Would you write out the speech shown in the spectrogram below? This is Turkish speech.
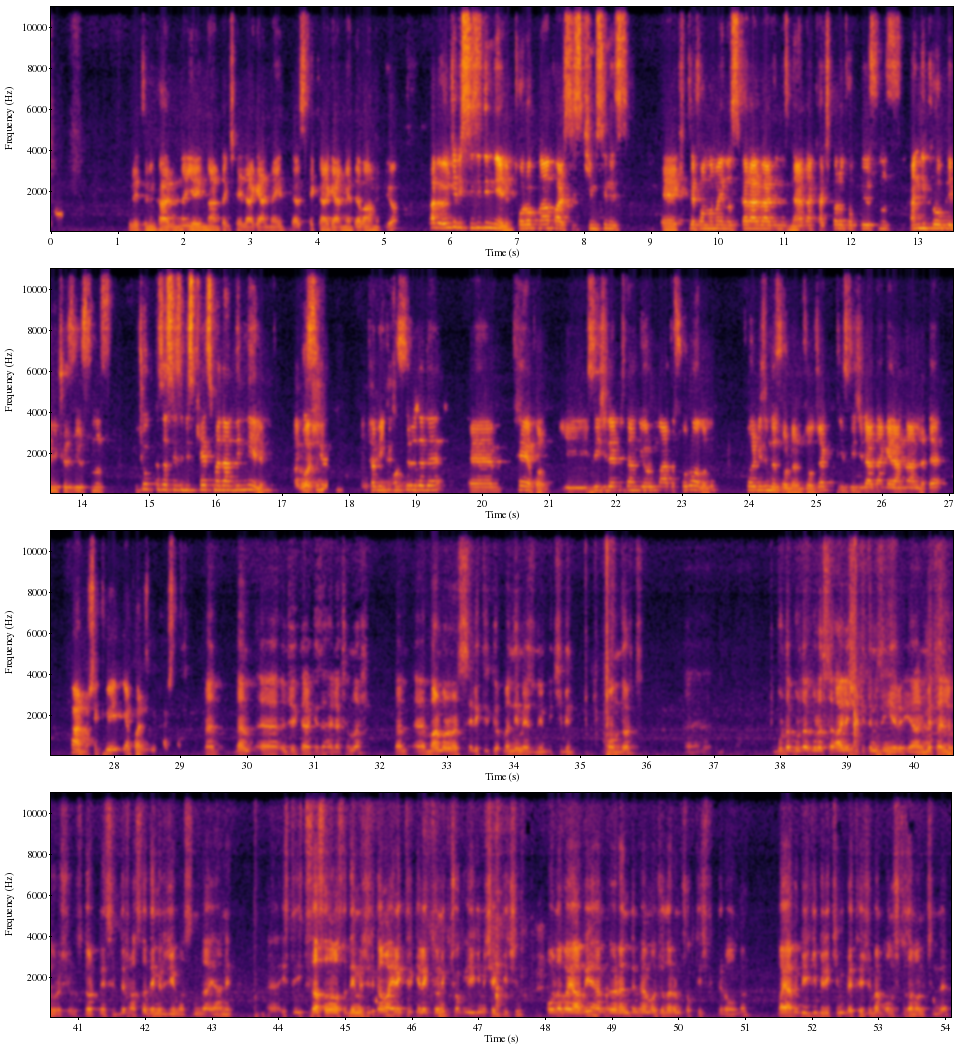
üretimin kalbinden yayınlarda şeyler gelmeye, ders tekrar gelmeye devam ediyor. Abi önce bir sizi dinleyelim. Torok ne yapar? Siz kimsiniz? Ee, kitle fonlamaya nasıl karar verdiniz? Nereden kaç para topluyorsunuz? Hangi problemi çözüyorsunuz? Çok kısa sizi biz kesmeden dinleyelim. Ben O başlayayım. Tabii ki o sürede de e, şey yapalım. E, izleyicilerimizden yorumlarda soru alalım. Sonra bizim de sorularımız olacak. İzleyicilerden gelenlerle de karmaşık bir yaparız birkaç tane. Ben, ben e, öncelikle herkese hayırlı akşamlar. Ben e, Marmara Üniversitesi Elektrik Öğretmenliği mezunuyum 2014. E, burada burada burası aile şirketimizin yeri. Yani metalle uğraşıyoruz. Dört nesildir. Aslında demirciyim aslında. Yani e, alanım aslında demircilik ama elektrik elektronik çok ilgimi çektiği için orada bayağı bir hem öğrendim hem hocalarım çok teşvikleri oldu. Bayağı bir bilgi birikim ve tecrübem oluştu zaman içinde.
